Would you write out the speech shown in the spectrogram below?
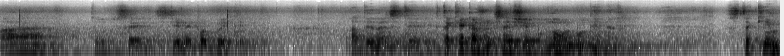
А тут все, стіни побиті. 11 рік. Так я кажу, це ще новий будинок. З таким.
